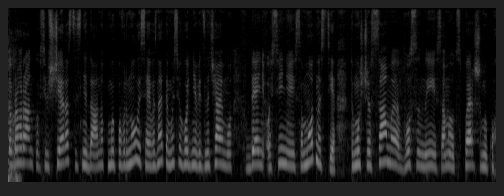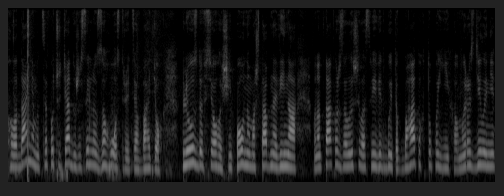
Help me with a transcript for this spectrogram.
Доброго ранку всім ще раз. Це сніданок. Ми повернулися, і ви знаєте, ми сьогодні відзначаємо день осінньої самотності, тому що саме восени, саме от з першими похолоданнями, це почуття дуже сильно загострюється в багатьох. Плюс до всього ще й повномасштабна війна. Вона також залишила свій відбиток. Багато хто поїхав. Ми розділені.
